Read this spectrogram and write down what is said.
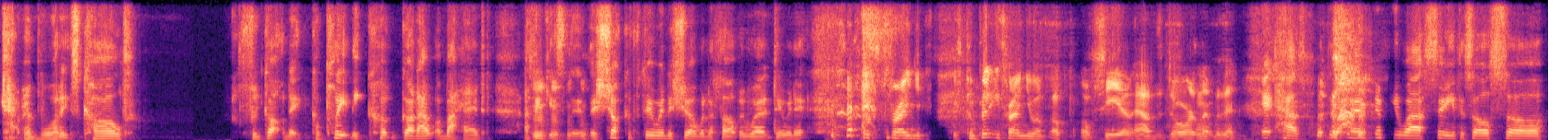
Can't remember what it's called. Forgotten it. Completely gone out of my head. I think it's the, the shock of doing the show when I thought we weren't doing it. it's thrown you. It's completely thrown you up, up obviously uh, out the door, isn't it? With it. It has, but there's uh, WRC. There's also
